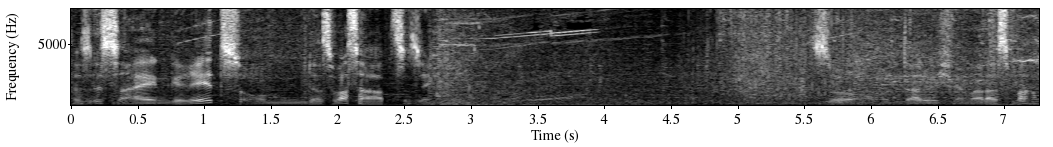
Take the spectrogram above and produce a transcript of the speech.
Das ist ein Gerät, um das Wasser abzusenken. So, und dadurch, wenn wir das machen,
